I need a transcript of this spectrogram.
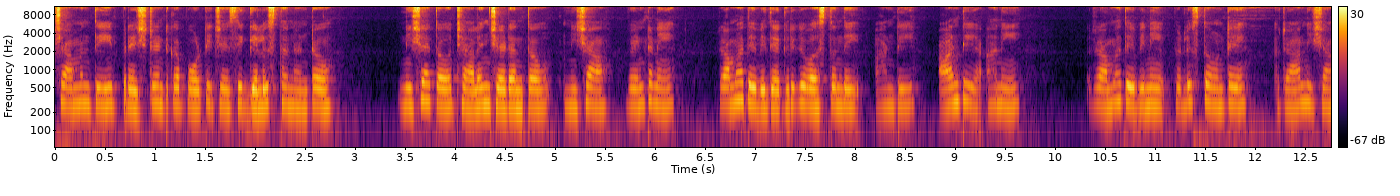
చామంతి ప్రెసిడెంట్గా పోటీ చేసి గెలుస్తానంటూ నిషాతో ఛాలెంజ్ చేయడంతో నిషా వెంటనే రమాదేవి దగ్గరికి వస్తుంది. ఆంటీ ఆంటీ అని రమాదేవిని పిలుస్తూ ఉంటే రా నిషా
